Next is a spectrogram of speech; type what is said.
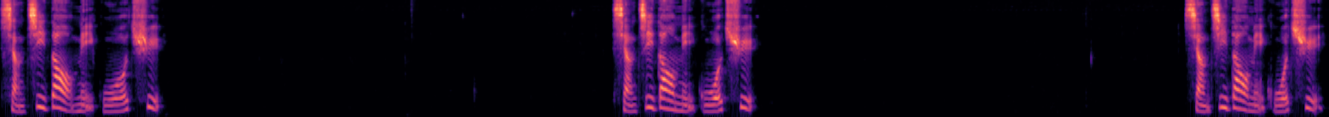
想寄到美国去。想寄到美国去。想寄到美国去。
